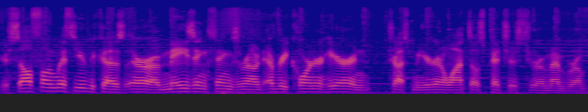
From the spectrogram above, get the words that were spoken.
your cell phone with you because there are amazing things around every corner here and trust me, you're gonna want those pictures to remember them.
